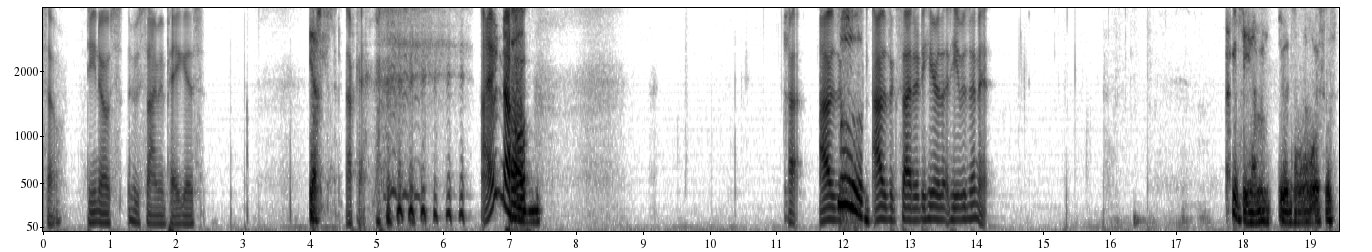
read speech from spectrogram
So, do you know who Simon Pegg is? Yes. Okay. I don't know. Um, I was Ooh. I was excited to hear that he was in it. I can see him doing some of the voices.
